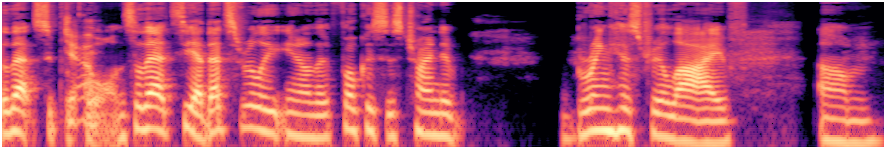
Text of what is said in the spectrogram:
so that's super yeah. cool and so that's yeah that's really you know the focus is trying to bring history alive um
